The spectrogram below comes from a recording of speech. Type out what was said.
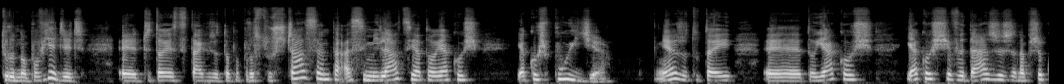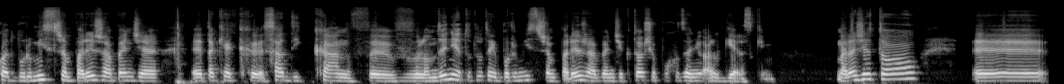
trudno powiedzieć, e, czy to jest tak, że to po prostu z czasem ta asymilacja to jakoś, jakoś pójdzie nie? że tutaj e, to jakoś, jakoś się wydarzy, że na przykład burmistrzem Paryża będzie, e, tak jak Sadiq Khan w, w Londynie, to tutaj burmistrzem Paryża będzie ktoś o pochodzeniu algierskim. Na razie to e,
